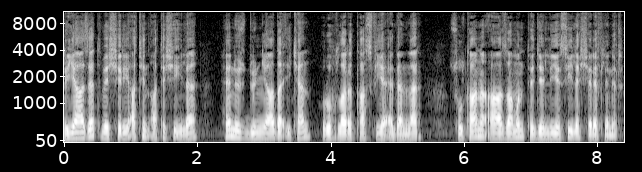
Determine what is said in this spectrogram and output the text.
riyazet ve şeriatin ateşi ile henüz dünyada iken ruhları tasfiye edenler, Sultan-ı Azam'ın tecelliyesiyle şereflenir.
